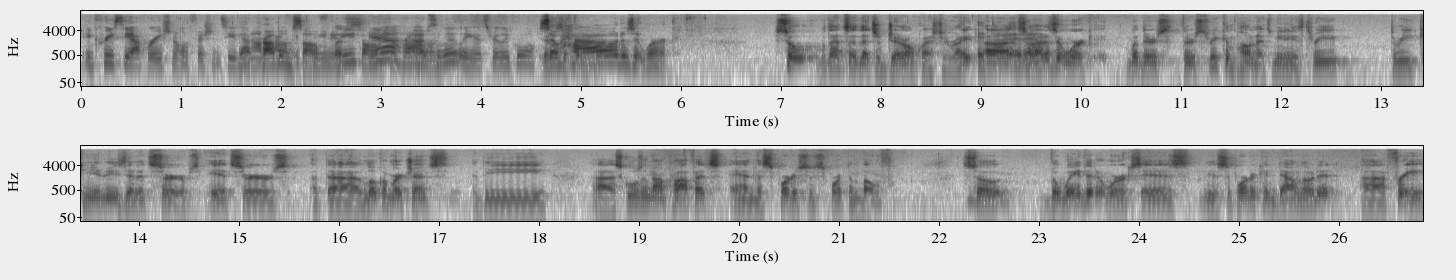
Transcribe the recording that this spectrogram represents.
increase the operational efficiency of Yeah, the nonprofit problem solve. Let's community. solve the yeah, problem. absolutely. That's really cool. Yeah. So, It's the fun how part. does it work? So well, that's a that's a general question, right? It uh, it so how does it work? Well, there's there's three components, meaning three three communities that it serves. It serves the local merchants, the uh, schools and nonprofits, and the supporters who support them both. So the way that it works is the supporter can download it uh, free,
